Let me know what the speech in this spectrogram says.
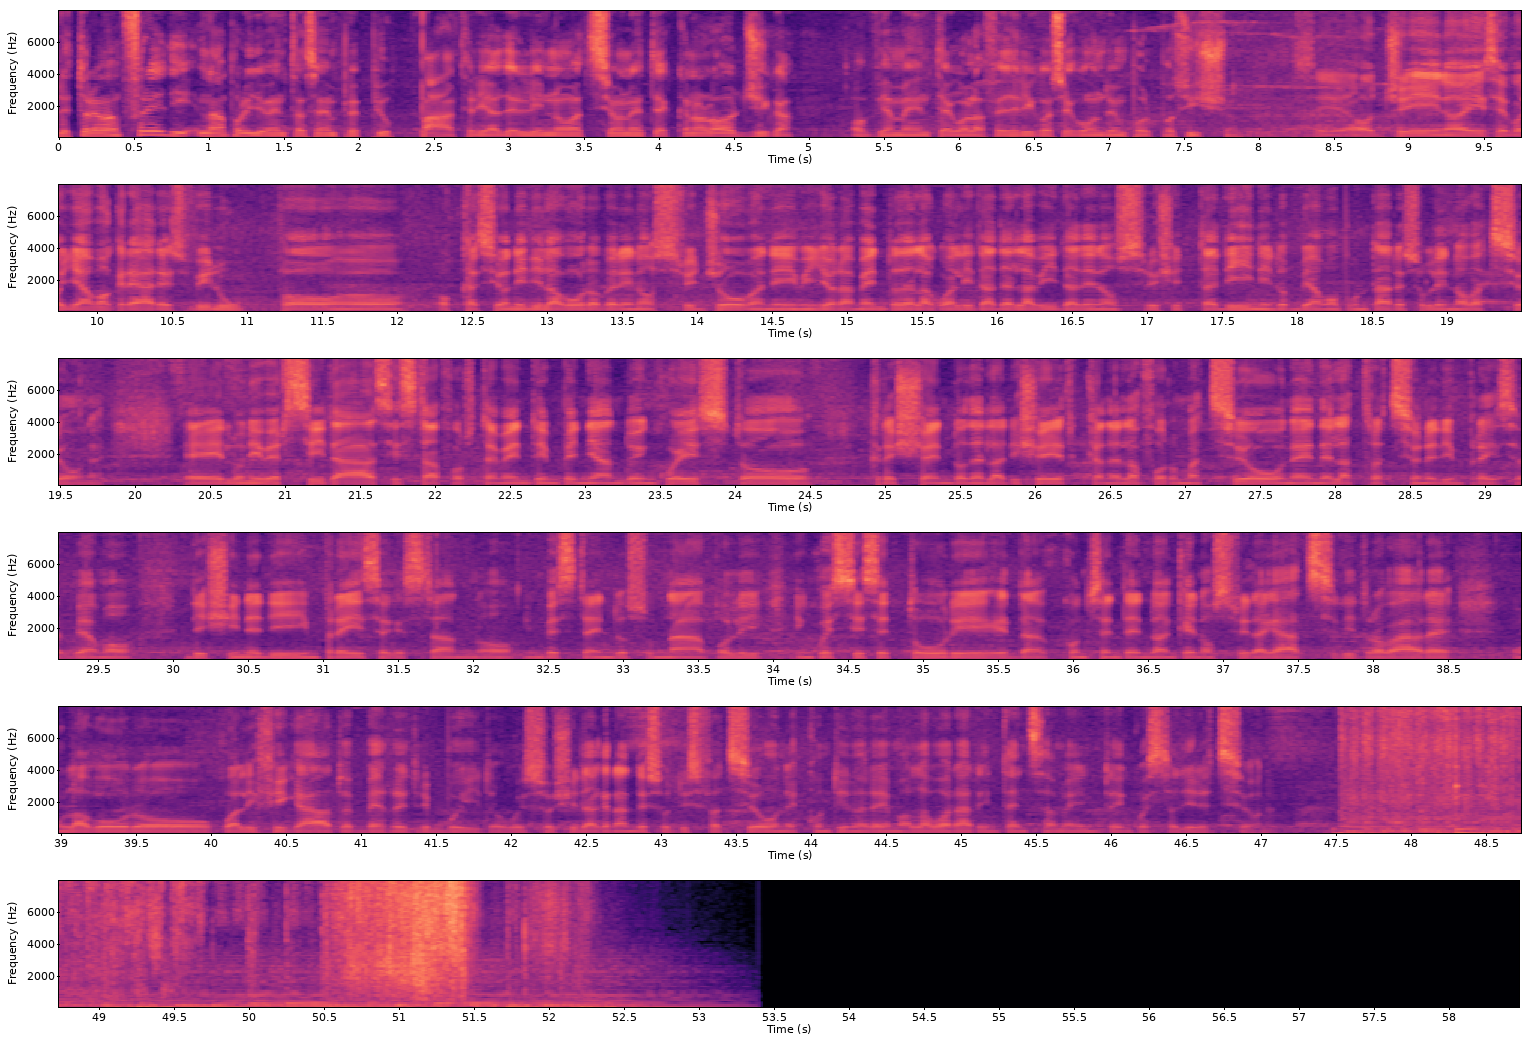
Lettore Manfredi, Napoli diventa sempre più patria dell'innovazione tecnologica, ovviamente con la Federico II in pole position. Sì, oggi noi se vogliamo creare sviluppo, occasioni di lavoro per i nostri giovani, miglioramento della qualità della vita dei nostri cittadini, dobbiamo puntare sull'innovazione. L'università si sta fortemente impegnando in questo, crescendo nella ricerca, nella formazione e nell'attrazione di imprese. Abbiamo decine di imprese che stanno investendo su Napoli in questi settori e consentendo anche ai nostri ragazzi di trovare un lavoro qualificato e ben retribuito. Questo ci dà grande soddisfazione e continueremo a lavorare intensamente in questa direzione.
